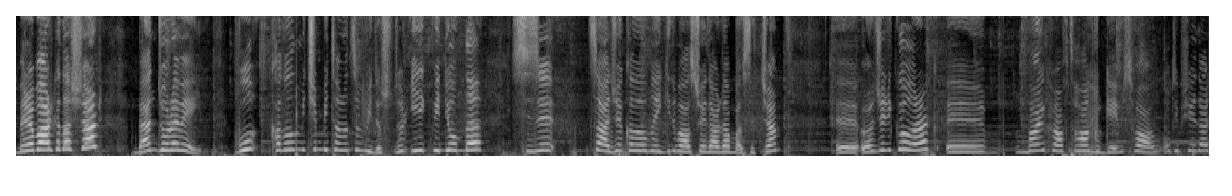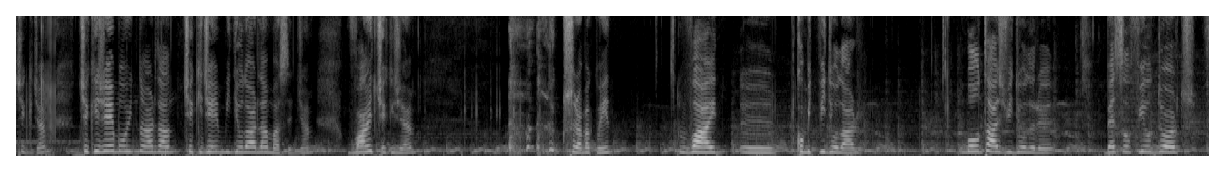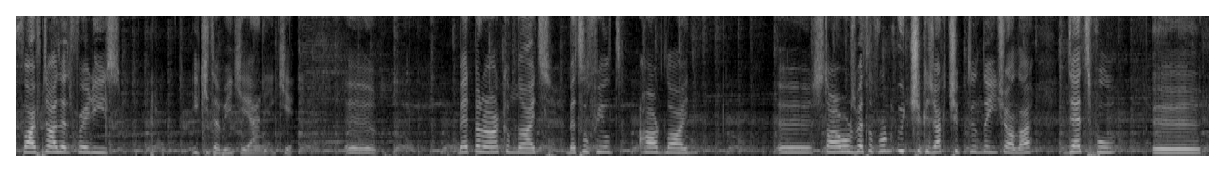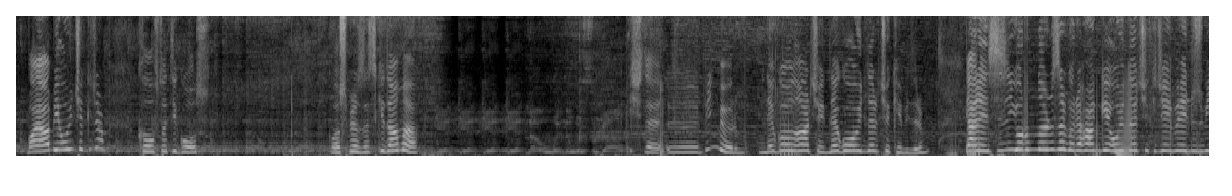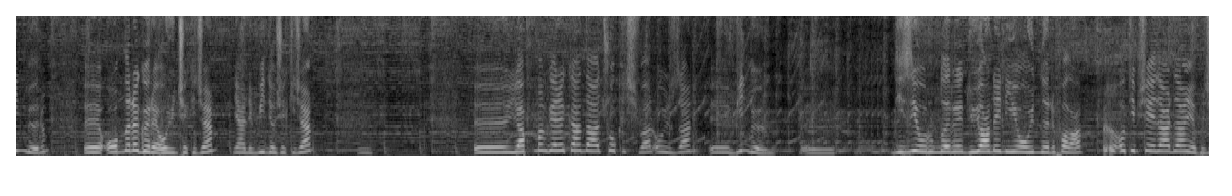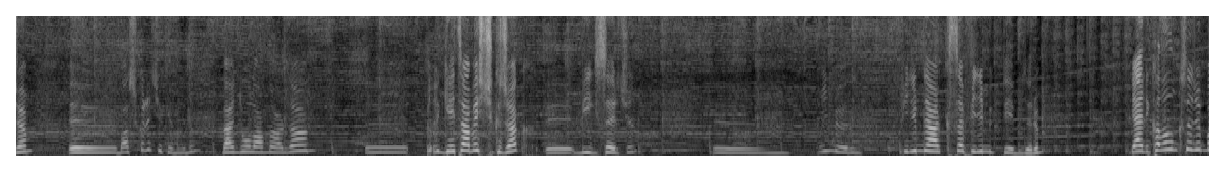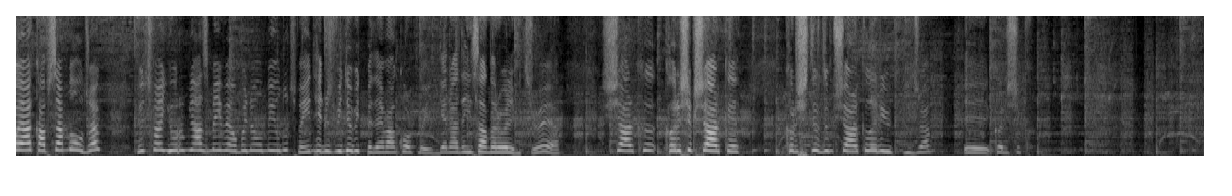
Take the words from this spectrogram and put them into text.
Merhaba arkadaşlar, ben Dora Wayne. Bu kanalım için bir tanıtım videosudur. İlk videomda size sadece kanalımla ilgili bazı şeylerden bahsedeceğim. Ee, öncelikli olarak e, Minecraft, Hunger Games falan o tip şeyler çekeceğim. Çekeceğim oyunlardan, çekeceğim videolardan bahsedeceğim. Vine çekeceğim. Kusura bakmayın. Vine, e, komik videolar, montaj videoları, Battlefield 4, Five Nights at Freddy's. 2 tabii ki yani 2 ee, Batman Arkham Knight Battlefield Hardline. Ee, Star Wars Battlefront 3 çıkacak. Çıktığında inşallah Deadpool ee, bayağı bir oyun çekeceğim. Call of Duty Ghost. Ghost biraz eskidi ama. İşte ee, bilmiyorum. Lego'lar çek Lego oyunları çekebilirim yani sizin yorumlarınıza göre hangi oyunları çekeceğimi henüz bilmiyorum. Ee, onlara göre oyun çekeceğim. Yani video çekeceğim. Ee, yapmam gereken daha çok iş var. O yüzden e, bilmiyorum. Ee, dizi yorumları, dünyanın en iyi oyunları falan. o tip şeylerden yapacağım. Ee, başka ne çekebilirim? Bence olanlardan e, GTA 5 çıkacak e, bilgisayar için. Ee, bilmiyorum filmler, kısa film yükleyebilirim. Yani kanalım kısaca bayağı kapsamlı olacak. Lütfen yorum yazmayı ve abone olmayı unutmayın. Henüz video bitmedi hemen korkmayın. Genelde insanlar öyle bitiriyor ya. Şarkı, karışık şarkı, karıştırdığım şarkıları yükleyeceğim. Ee, karışık.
